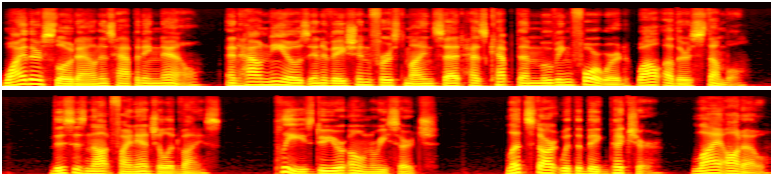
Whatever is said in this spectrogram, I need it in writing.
why their slowdown is happening now, and how NIO's innovation-first mindset has kept them moving forward while others stumble. This is not financial advice. Please do your own research. Let's start with the big picture. Li Auto,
